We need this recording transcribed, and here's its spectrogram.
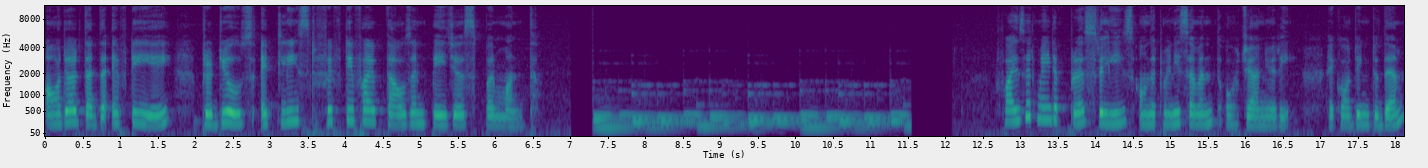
ordered that the FDA produce at least 55,000 pages per month. Pfizer made a press release on the 27th of January. According to them,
